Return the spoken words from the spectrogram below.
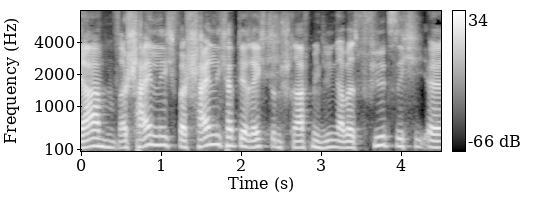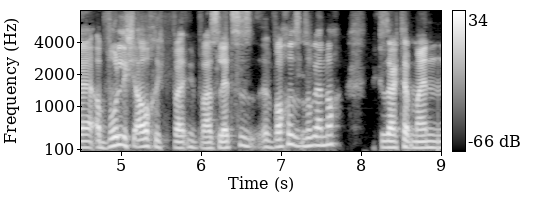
Ja, wahrscheinlich, wahrscheinlich habt ihr recht und straft mich lügen, aber es fühlt sich, äh, obwohl ich auch, ich war, war es letzte Woche sogar noch, gesagt habe, mein,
